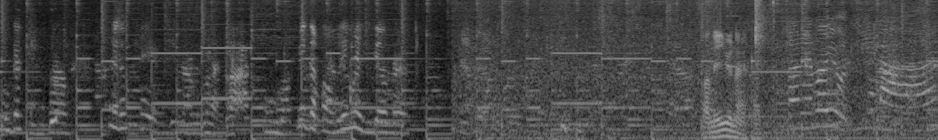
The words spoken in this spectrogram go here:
มันก็กินบ้างไม่ต้องเก่งมีแต่ของเล่นหนึ่างเดียวเลยตอนนี้อยู่ไหนครับ ตอนนี้เราอยู่ที่ร้าน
